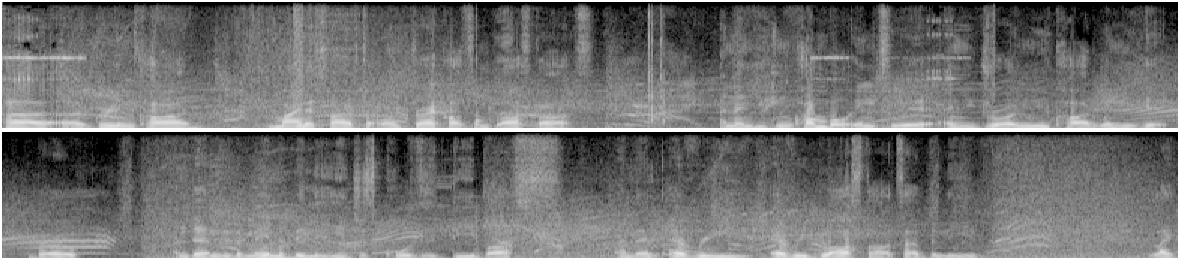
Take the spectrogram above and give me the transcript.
Her uh, green card, minus 5 to own strike cards and blast arts and then you can combo into it and you draw a new card when you hit bro. And then the main ability just causes debuffs. And then every every blast arts I believe. Like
